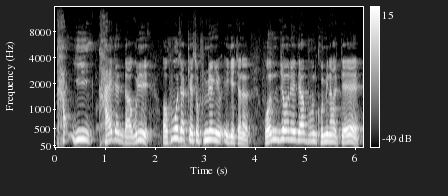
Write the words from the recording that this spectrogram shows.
가, 이 가야 된다. 우리 어, 후보자께서 분명히 얘기했잖아요. 원전에 대한 부분 고민할 때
